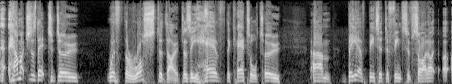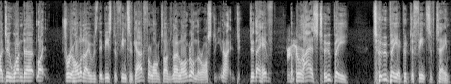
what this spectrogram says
H- how much is that to do with the roster, though? Does he have the cattle to um, be a better defensive side? I, I do wonder, like, Jrue Holiday was their best defensive guard for a long time, is no longer on the roster. You know, do, do they have for the sure. players to be to be a good defensive team?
